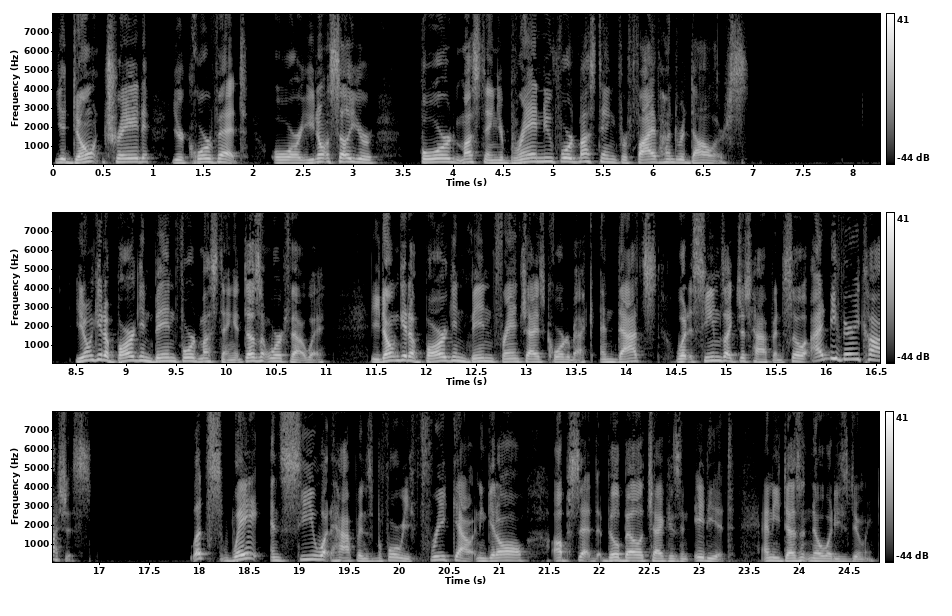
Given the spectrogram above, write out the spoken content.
You don't trade your Corvette or you don't sell your Ford Mustang, your brand new Ford Mustang for $500. You don't get a bargain bin Ford Mustang. It doesn't work that way. You don't get a bargain bin franchise quarterback. And that's what it seems like just happened. So I'd be very cautious. Let's wait and see what happens before we freak out and get all upset that Bill Belichick is an idiot and he doesn't know what he's doing.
